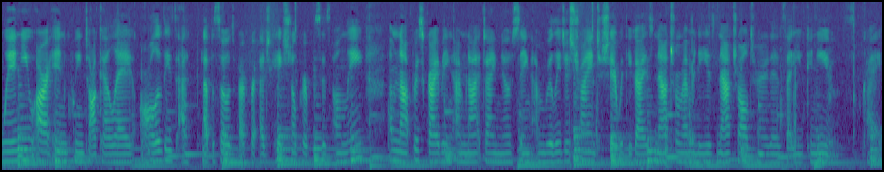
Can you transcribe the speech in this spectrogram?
when you are in Queen Talk LA, all of these episodes are for educational purposes only. I'm not prescribing, I'm not diagnosing. I'm really just trying to share with you guys natural remedies, natural alternatives that you can use. Okay.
